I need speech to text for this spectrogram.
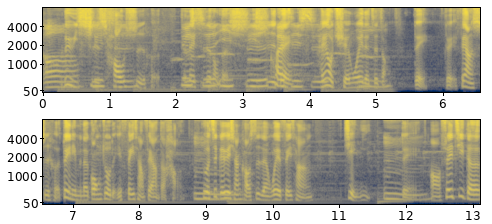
哦律师超适合，就律类似这师、种的医师、会对计师，很有权威的这嗯种，对对，非常适合，对你们的工作的也非常非常的好。嗯如果这个月想考试的人，我也非常建议。嗯对，哦，所以记得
